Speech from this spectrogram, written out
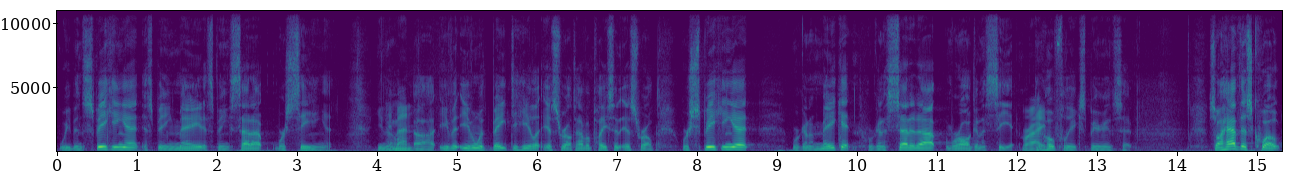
We've been speaking it, it's being made, it's being set up, we're seeing it. You know, uh, even even with Beit Tehillah Israel to have a place in Israel, we're speaking it, we're going to make it. We're going to set it up. We're all going to see it right. and hopefully experience it. So I have this quote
